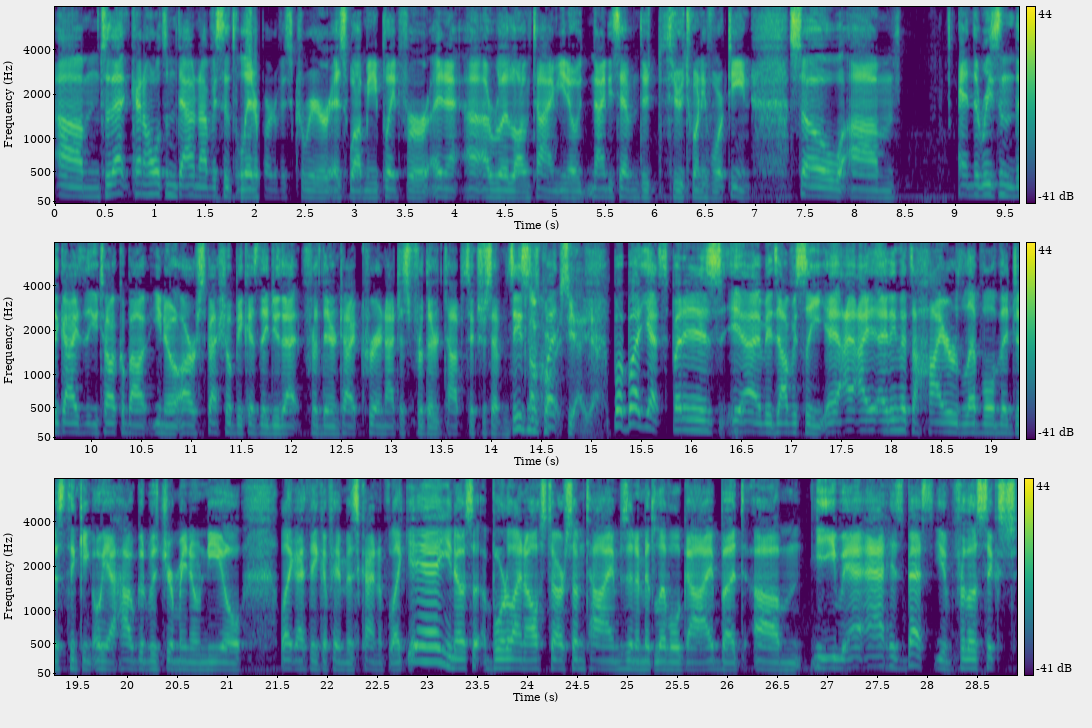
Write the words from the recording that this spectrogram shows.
um, so that kind of holds him down, obviously, the later part of his career as well. I mean, he played for a, a really long time, you know, 97 through, through 2014. So, um, and the reason the guys that you talk about, you know, are special because they do that for their entire career, not just for their top six or seven seasons. Of course, but, yeah, yeah. But but yes, but it is. Yeah, it's obviously. I I think that's a higher level than just thinking, oh yeah, how good was Jermaine O'Neal? Like I think of him as kind of like, yeah, you know, a borderline all star sometimes and a mid level guy, but um, he, at his best, you know, for those six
